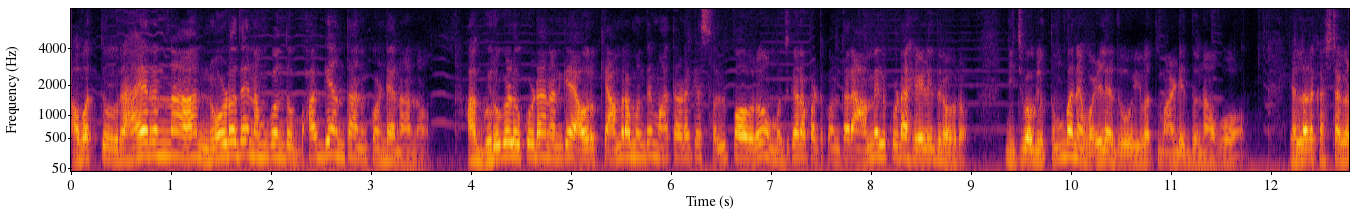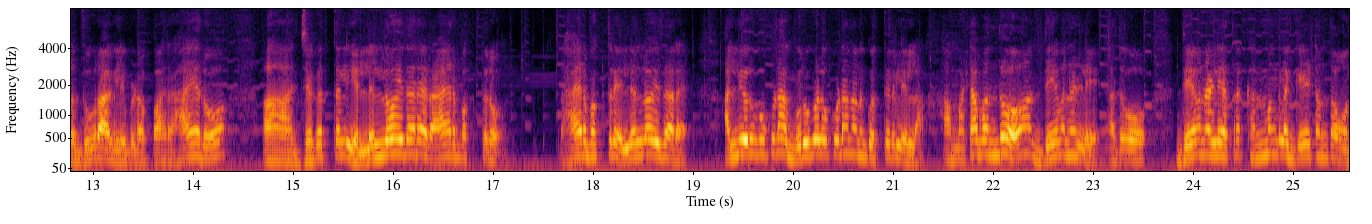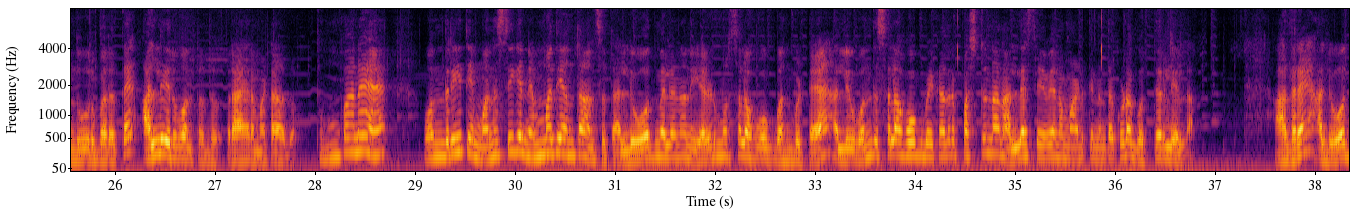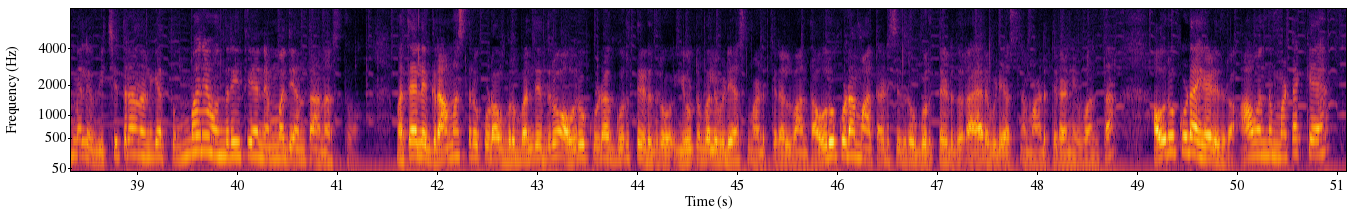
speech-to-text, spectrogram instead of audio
ಅವತ್ತು ರಾಯರನ್ನ ನೋಡೋದೇ ನಮಗೊಂದು ಭಾಗ್ಯ ಅಂತ ಅಂದ್ಕೊಂಡೆ ನಾನು. ಆ ಗುರುಗಳು ಕೂಡ ನನಗೆ ಅವರು ಕ್ಯಾಮ್ರಾ ಮುಂದೆ ಮಾತಾಡೋಕ್ಕೆ ಸ್ವಲ್ಪ ಅವರು ಮುಜುಗರ ಪಟ್ಕೊತಾರೆ, ಆಮೇಲೆ ಕೂಡ ಹೇಳಿದ್ರು ಅವರು. ನಿಜವಾಗ್ಲೂ ತುಂಬಾ ಒಳ್ಳೆಯದು ಇವತ್ತು ಮಾಡಿದ್ದು ನಾವು. ಎಲ್ಲರ ಕಷ್ಟಗಳು ದೂರ ಆಗಲಿ ಬಿಡಪ್ಪ. ರಾಯರು ಜಗತ್ತಲ್ಲಿ ಎಲ್ಲೆಲ್ಲೋ ಇದ್ದಾರೆ ರಾಯರ ಭಕ್ತರು. ರಾಯರ ಭಕ್ತರು ಎಲ್ಲೆಲ್ಲೋ ಇದ್ದಾರೆ ಅಲ್ಲಿವರೆಗೂ ಕೂಡ ಗುರುಗಳು ಕೂಡ ನನಗೆ ಗೊತ್ತಿರಲಿಲ್ಲ. ಆ ಮಠ ಬಂದು ದೇವನಹಳ್ಳಿ, ಅದು ದೇವನಹಳ್ಳಿ ಹತ್ರ ಕನ್ಮಂಗ್ಲ ಗೇಟ್ ಅಂತ ಒಂದು ಊರು ಬರುತ್ತೆ. ಅಲ್ಲಿ ಇರುವಂಥದ್ದು ರಾಯರ ಮಠ ಅದು. ತುಂಬಾ ಒಂದು ರೀತಿ ಮನಸ್ಸಿಗೆ ನೆಮ್ಮದಿ ಅಂತ ಅನಿಸುತ್ತೆ. ಅಲ್ಲಿ ಹೋದ್ಮೇಲೆ ನಾನು ಎರಡು, ಮೂರು ಸಲ ಹೋಗಿ ಬಂದ್ಬಿಟ್ಟೆ. ಅಲ್ಲಿ ಒಂದು ಸಲ ಹೋಗಬೇಕಾದ್ರೆ ಫಸ್ಟ್ ನಾನು ಅಲ್ಲೇ ಸೇವೆನ ಮಾಡ್ತೀನಿ ಅಂತ ಕೂಡ ಗೊತ್ತಿರಲಿಲ್ಲ. ಆದರೆ ಅಲ್ಲಿ ಹೋದ್ಮೇಲೆ ವಿಚಿತ್ರ ನನಗೆ ತುಂಬಾ ಒಂದು ರೀತಿಯ ನೆಮ್ಮದಿ ಅಂತ ಅನ್ನಿಸ್ತು ಮತ್ತೆ ಅಲ್ಲಿ ಗ್ರಾಮಸ್ಥರು ಕೂಡ ಒಬ್ರು ಬಂದಿದ್ರು, ಅವರು ಕೂಡ ಗುರ್ತಿಡಿದ್ರು ಯೂಟ್ಯೂಬಲ್ಲಿ ವಿಡಿಯೋಸ್ ಮಾಡ್ತಿರಲ್ವಾ ಅಂತ. ಅವರು ಕೂಡ ಮಾತಾಡಿಸಿದ್ರು ಗುರ್ತಿಡಿದು ರಾಯರ ವಿಡಿಯೋಸ್ನ ಮಾಡ್ತೀರಾ ನೀವು? ಅಂತ. ಅವರು ಕೂಡ ಹೇಳಿದರು. ಆ ಒಂದು ಮಠಕ್ಕೆ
